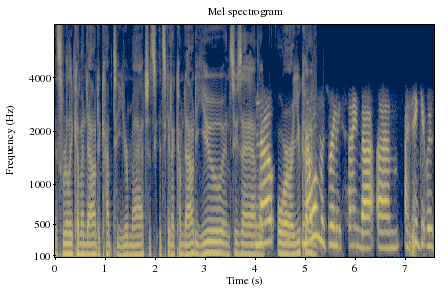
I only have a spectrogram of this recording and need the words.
It's really coming down to come to your match. It's it's going to come down to you and Suzann. No, like, or are you? Kind no of... one was really saying that. Um, I think it was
